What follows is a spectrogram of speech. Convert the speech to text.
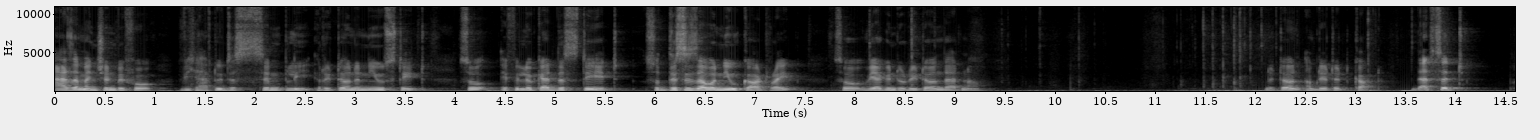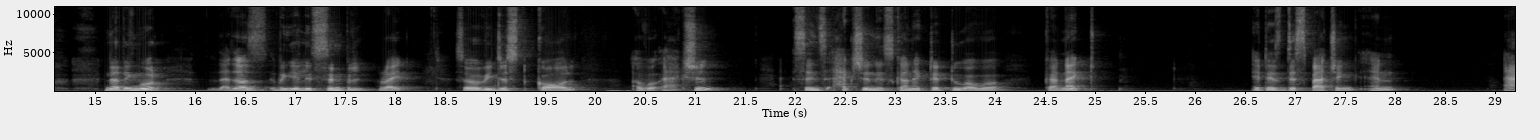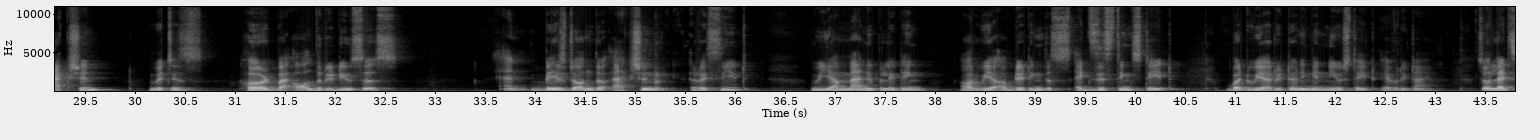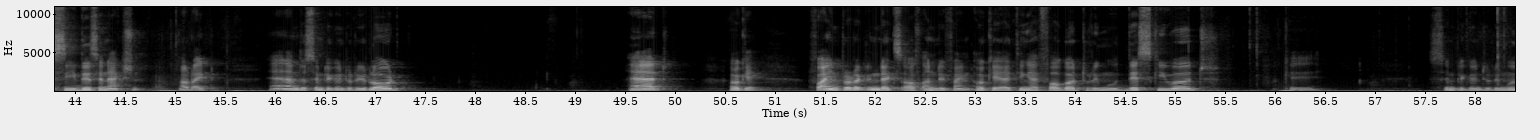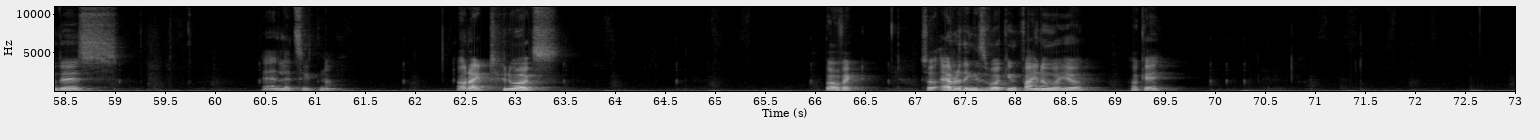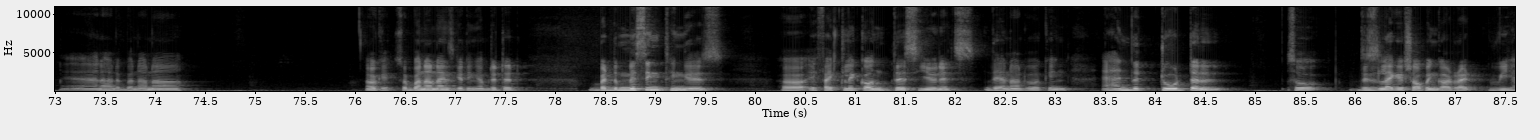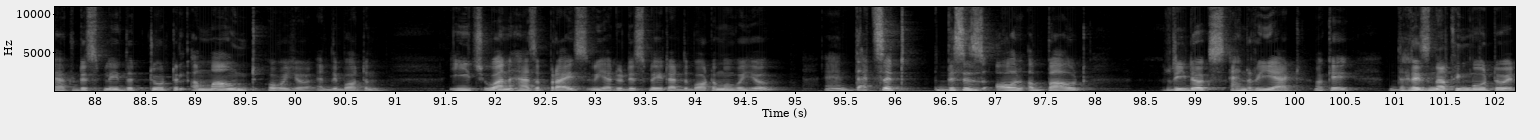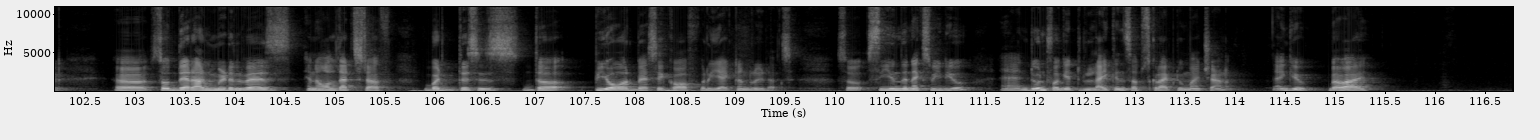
as I mentioned before we have to just simply return a new state. So if you look at the state so this is our new cart right? So we are going to return that now. Return updated cart that's it. Nothing more. That was really simple right? So we just call our action. Since action is connected to our connect it is dispatching an action which is heard by all the reducers. And based on the action re received we are manipulating or we are updating this existing state but we are returning a new state every time. So let's see this in action. All right? And i'm just simply going to reload. Add. Okay. Find product index of undefined. Okay i think i forgot to remove this keyword. Okay. Simply going to remove this and let's see it now. All right it works. Perfect. So everything is working fine over here. Okay. And add a banana. Okay so banana is getting updated. But the missing thing is uh, if I click on this units they are not working. And the total so this is like a shopping cart right? We have to display the total amount over here at the bottom. Each one has a price. We have to display it at the bottom over here. And that's it. This is all about redux and react okay? There is nothing more to it. Uh, so there are middlewares and all that stuff but this is the pure basic of react and redux. So see you in the next video and don't forget to like and subscribe to my channel. Thank you. Bye bye.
